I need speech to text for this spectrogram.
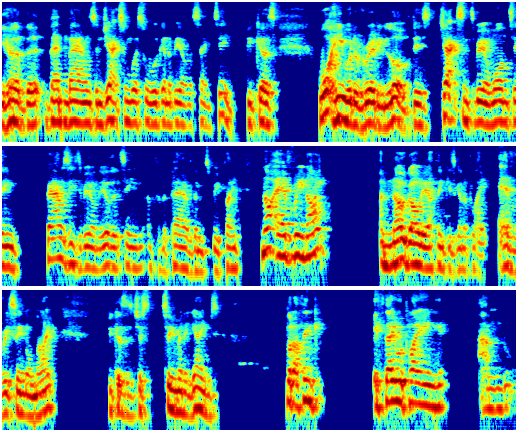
he heard that Ben Bowns and Jackson Whistle were going to be on the same team because what he would have really loved is Jackson to be on one team, Bowsy to be on the other team, and for the pair of them to be playing not every night. And no goalie, I think, is going to play every single night because there's just too many games. But I think if they were playing and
